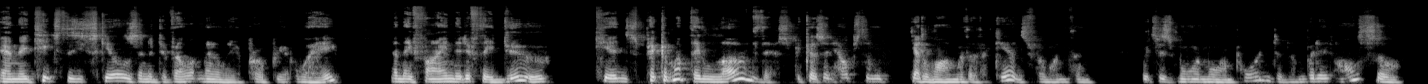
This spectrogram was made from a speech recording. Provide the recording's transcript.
and they teach these skills in a developmentally appropriate way. And they find that if they do, kids pick them up. They love this because it helps them get along with other kids, for one thing, which is more and more important to them. But it also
